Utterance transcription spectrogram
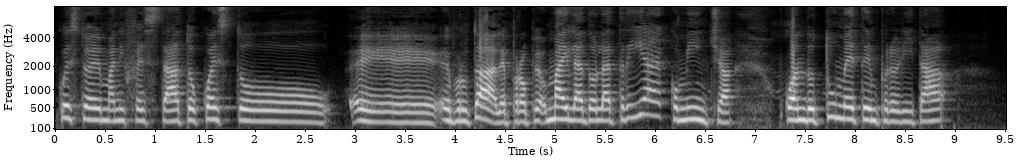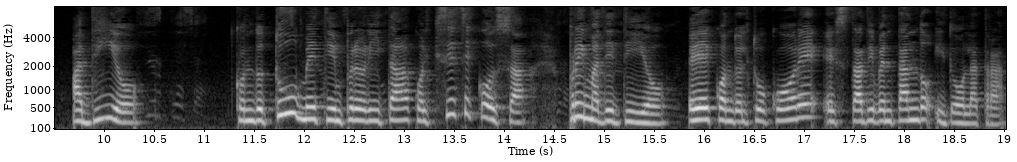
Questo è manifestato, questo è, è brutale proprio, ma l'idolatria comincia quando tu metti in priorità a Dio, quando tu metti in priorità qualsiasi cosa prima di Dio e quando il tuo cuore sta diventando idolatra.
